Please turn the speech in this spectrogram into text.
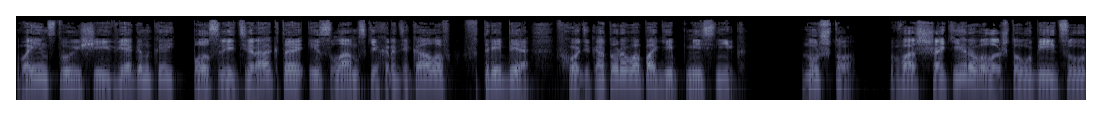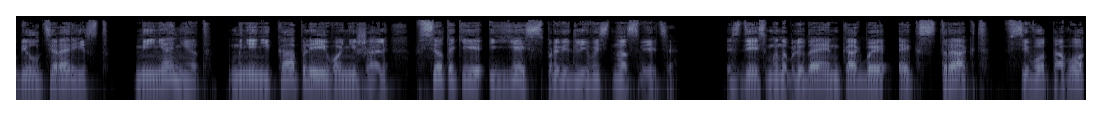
воинствующей веганкой после теракта исламских радикалов в Требе, в ходе которого погиб мясник. Ну что, вас шокировало, что убийцу убил террорист? Меня нет, мне ни капли его не жаль, все-таки есть справедливость на свете. Здесь мы наблюдаем как бы экстракт всего того,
